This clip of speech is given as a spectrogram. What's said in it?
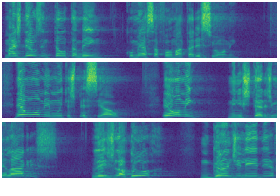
Mas Deus então também começa a formatar esse homem. É um homem muito especial. É um homem, ministério de milagres, legislador, um grande líder,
